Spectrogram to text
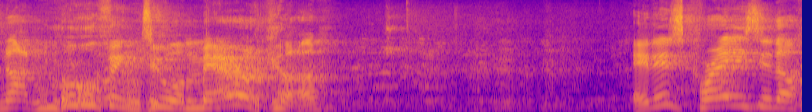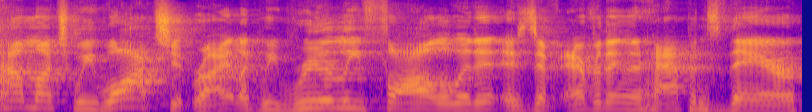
not moving to America. It is crazy though how much we watch it, right? Like we really follow it as if everything that happens there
